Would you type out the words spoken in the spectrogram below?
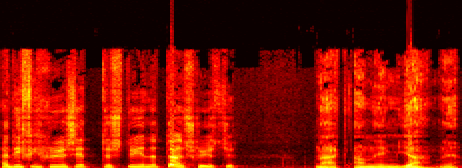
En die figuur zit dus nu in het tuinschuurtje? Naar ik aanneem, ja, meneer.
